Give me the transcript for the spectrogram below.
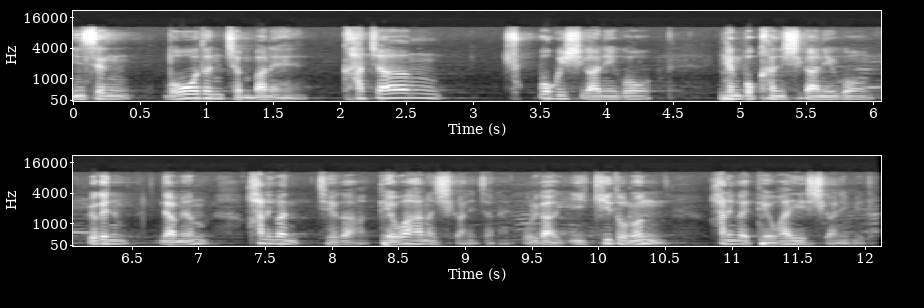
인생 모든 전반에 가장 축복의 시간이고 행복한 시간이고 왜 그러냐면 하나님과 제가 대화하는 시간이잖아요. 우리가 이 기도는 하나님과의 대화의 시간입니다.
